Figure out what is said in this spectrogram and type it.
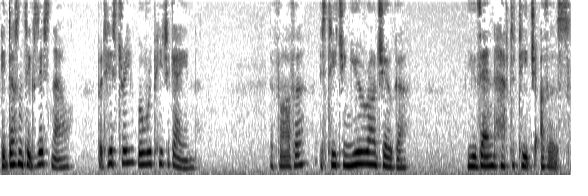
It doesn't exist now, but history will repeat again. The Father is teaching you Raj Yoga. You then have to teach others.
